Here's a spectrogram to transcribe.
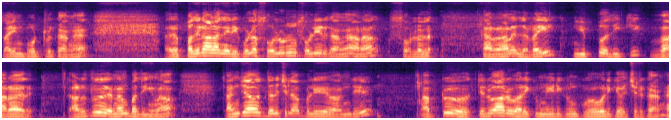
சைன் போட்டிருக்காங்க. அது பதினாலாம் தேதிக்குள்ளே சொல்லணும்னு சொல்லியிருக்காங்க ஆனால் சொல்லலை. அதனால் இந்த ரயில் இப்போதைக்கு வராது. அடுத்தது என்னன்னு பார்த்தீங்கன்னா தஞ்சாவூர் திருச்சிராப்பள்ளியை வந்து அப் டு திருவாரூர் வரைக்கும் நீடிக்கும் கோரிக்கை வச்சுருக்காங்க.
